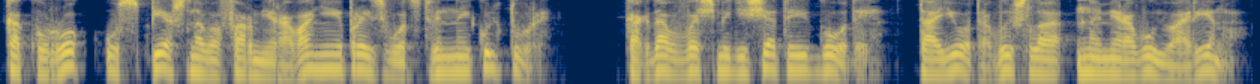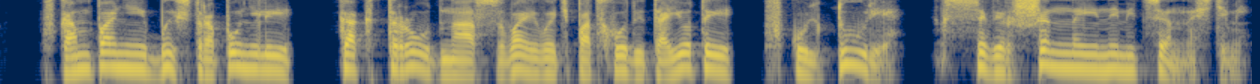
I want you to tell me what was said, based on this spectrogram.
как урок успешного формирования производственной культуры. Когда в 80-е годы Toyota вышла на мировую арену, в компании быстро поняли, как трудно осваивать подходы Toyota в культуре с совершенно иными ценностями.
